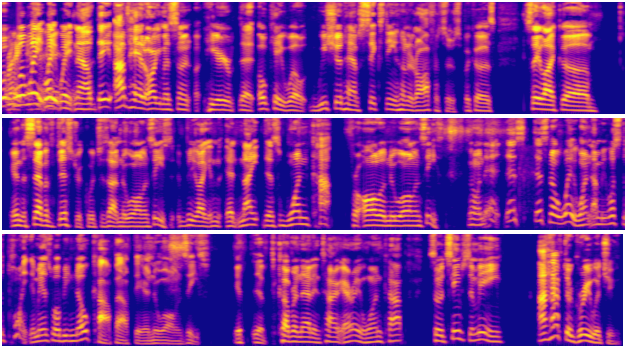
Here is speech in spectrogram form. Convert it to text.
Well, right, well, wait, wait, wait. Now, they, I've had arguments on here that okay, well, we should have sixteen hundred officers because, say, like uh, in the seventh district, which is out in New Orleans East, it'd be like in, at night there's one cop for all of New Orleans East. No, that, that's that's no way. One, I mean, what's the point? There may as well be no cop out there in New Orleans East if if covering that entire area, one cop. So it seems to me, I have to agree with you.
